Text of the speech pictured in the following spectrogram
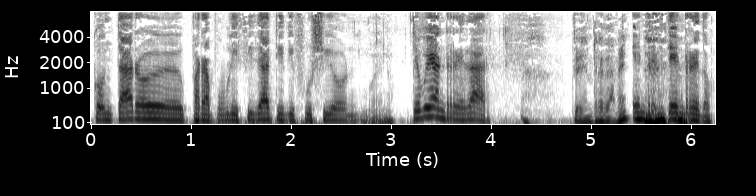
contar eh, para publicidad y difusión. Bueno, Te voy a enredar, Enre- te enredo.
